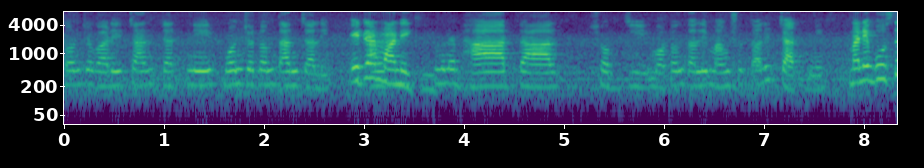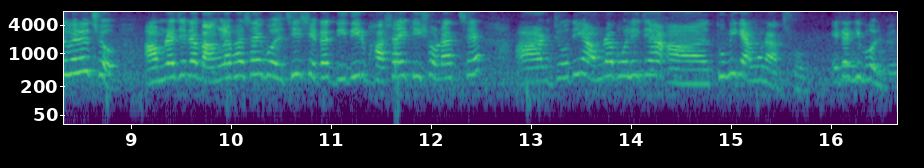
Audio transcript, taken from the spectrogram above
তঞ্চকারি চান চাটনি পঞ্চটন তানচালি এটার মানে কি? মানে ভাত ডাল সবজি মটন তালি মাংস তালি চাটনি। মানে বুঝতে পেরেছ? আমরা যেটা বাংলা ভাষায় বলছি সেটা দিদির ভাষায় কি শোনাচ্ছে? আর যদি আমরা বলি যে আহ, তুমি কেমন আছো? এটা কি বলবে?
